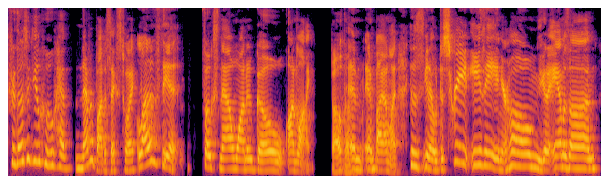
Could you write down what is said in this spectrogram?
for those of you who have never bought a sex toy, a lot of the folks now want to go online Oh, okay. and and buy online because you know discreet, easy in your home. You go to Amazon,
